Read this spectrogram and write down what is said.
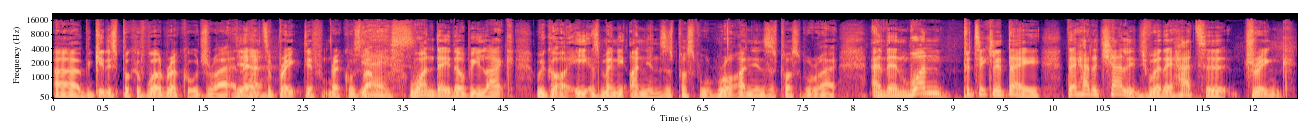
uh, Guinness Book of World Records, right? And they had to break different records. Yes. Like one day they'll be like, we've got to eat as many onions as possible, raw onions as possible," right? And then one Mm. particular day, they had a challenge where they had to drink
